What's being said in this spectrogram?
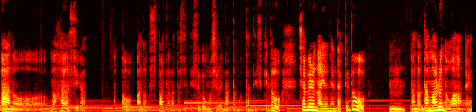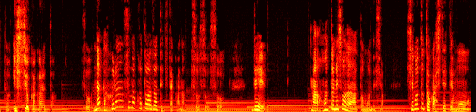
あの、まあ話があって、を、あの、私パートナーとしててすごい面白いなと思ったんですけど、喋るのは4年だけど、うん、あの、黙るのは、えっ、ー、と、一生かかると。そう。なんかフランスのことわざって言ってたかなそうそうそう。で、まあ本当にそうだなと思うんですよ。仕事とかしてても、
